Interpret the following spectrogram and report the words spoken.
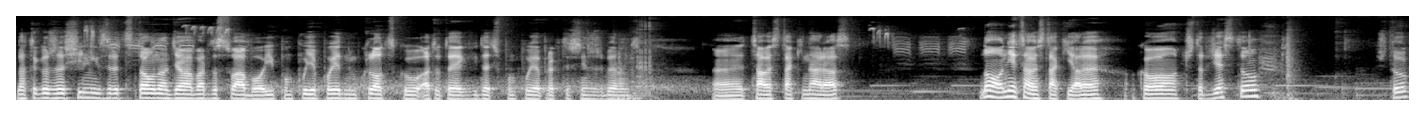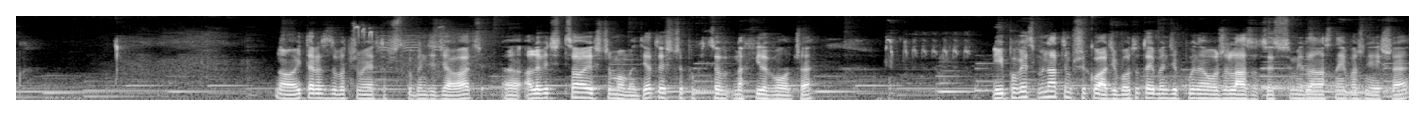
dlatego że silnik z Redstone'a działa bardzo słabo i pompuje po jednym klocku, a tutaj jak widać pompuje praktycznie rzecz biorąc e, całe staki naraz. No, nie całe staki, ale około 40 sztuk. No i teraz zobaczymy jak to wszystko będzie działać. E, ale wiecie co? Jeszcze moment. Ja to jeszcze póki co na chwilę wyłączę. I powiedzmy na tym przykładzie, bo tutaj będzie płynęło żelazo, co jest w sumie dla nas najważniejsze.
